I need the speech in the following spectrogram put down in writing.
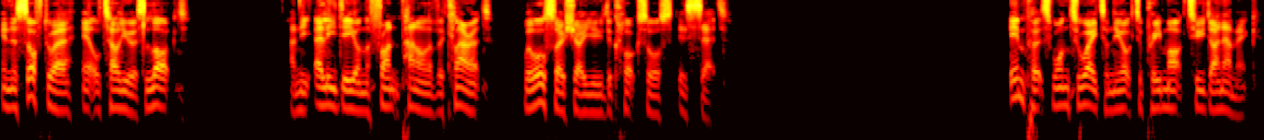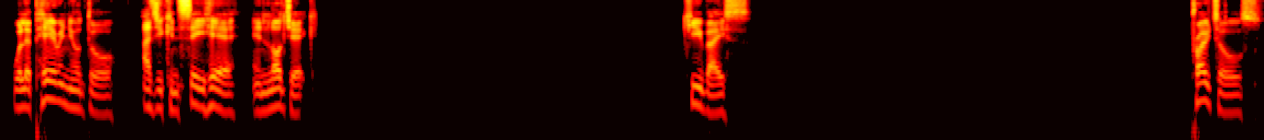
In the software, it'll tell you it's locked, and the LED on the front panel of the Clarett will also show you the clock source is set. Inputs 1 to 8 on the OctoPre Mark II Dynamic will appear in your DAW, as you can see here in Logic Cubase, Pro Tools,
